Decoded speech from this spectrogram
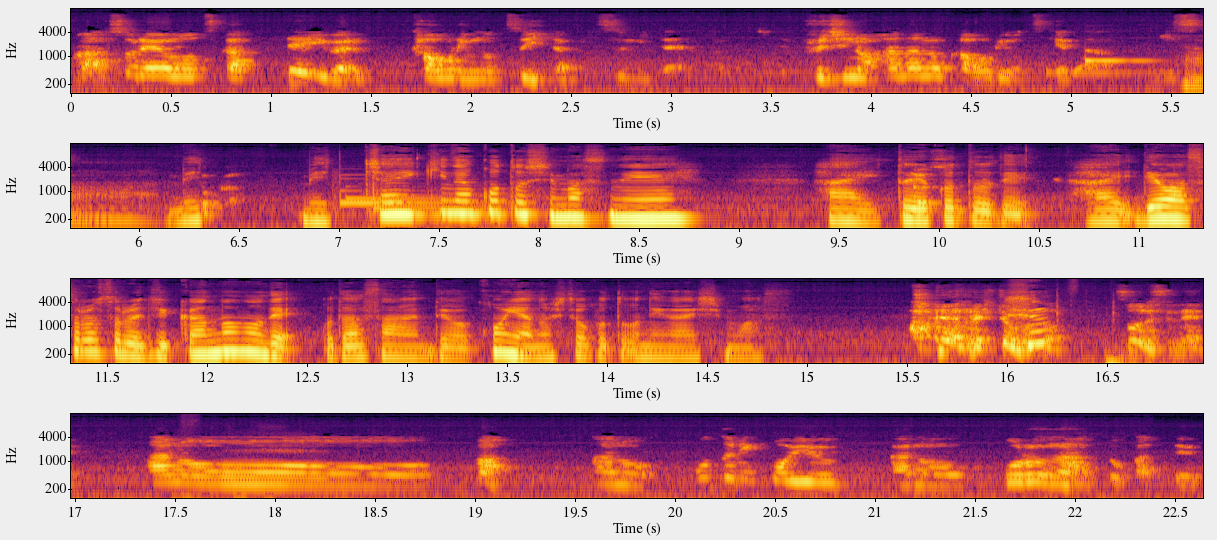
まあそれを使っていわゆる香りのついた水みたいな形で藤の花の香りをつけた水とか。めっちゃ粋なことしますね。はい。ということではい。ではそろそろ時間なので小田さんでは今夜の一言お願いします。これの一言？そうですね。あのーまあ、あの、本当にこういう、あの、コロナとかって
